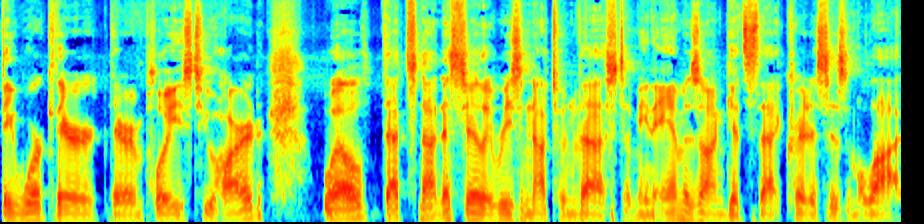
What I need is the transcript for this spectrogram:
they work their, their employees too hard, well, that's not necessarily a reason not to invest. I mean, Amazon gets that criticism a lot.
